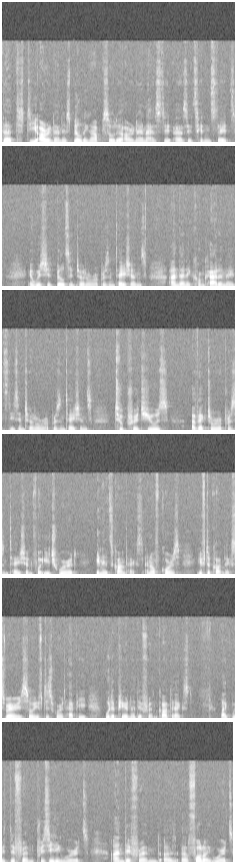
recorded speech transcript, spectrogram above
that the RNN is building up. So the RNN has the, has its hidden states in which it builds internal representations, and then it concatenates these internal representations to produce a vector representation for each word in its context. And of course, if the context varies, so if this word happy would appear in a different context, like with different preceding words and different uh, uh, following words,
